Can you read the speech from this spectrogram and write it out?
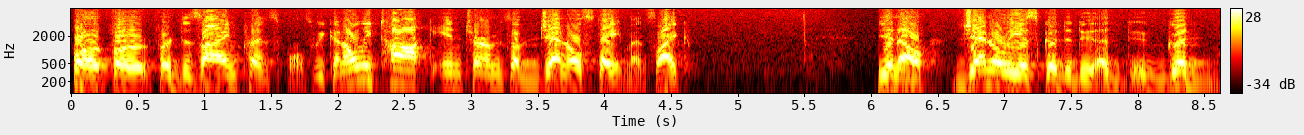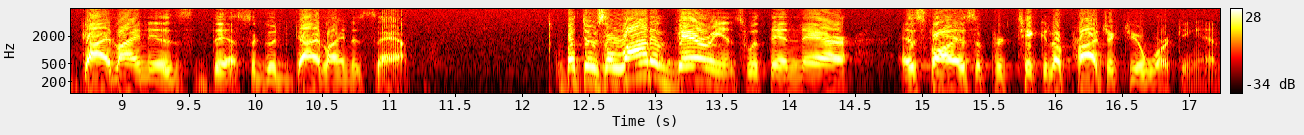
For, for, for design principles. We can only talk in terms of general statements like, you know, generally it's good to do, a good guideline is this, a good guideline is that. But there's a lot of variance within there as far as a particular project you're working in.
